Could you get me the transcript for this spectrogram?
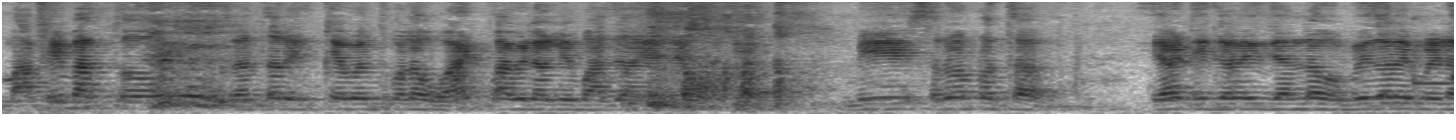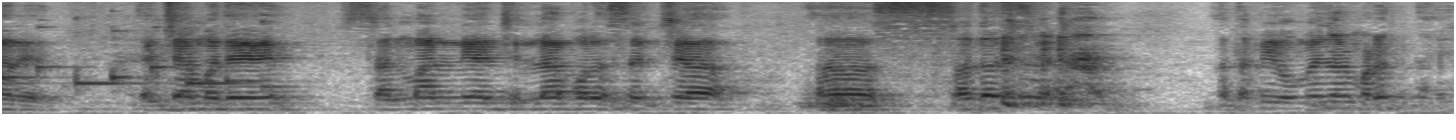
माफी मागतो. खरं तर इतक्या वेळ तुम्हाला वाट पाहावी लागली माझं याच्यासाठी. मी सर्वप्रथम या ठिकाणी ज्यांना उमेदवारी मिळणार आहेत त्याच्यामध्ये सन्मान्य जिल्हा परिषदच्या सदस्य. आता मी उमेदवार म्हणत नाही.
